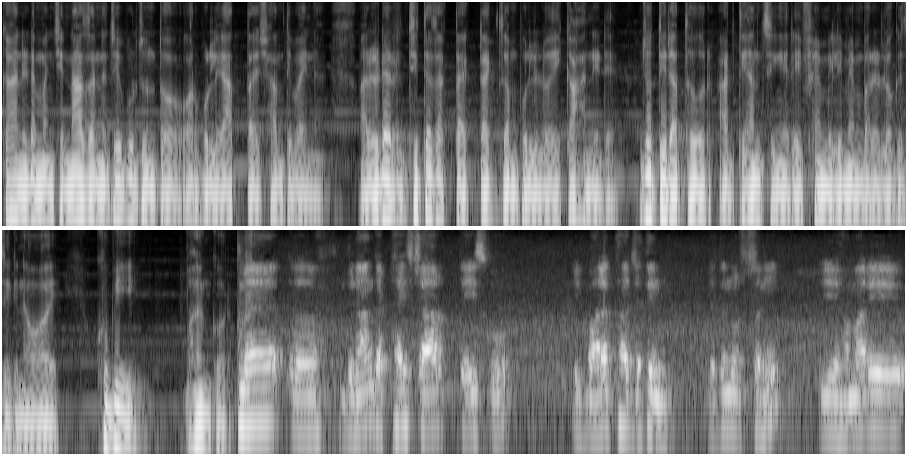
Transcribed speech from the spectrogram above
কাহানিটা মানুষে না জানে যে পর্যন্ত ওর বলে আত্মায় শান্তি পায় না আর এটার জিতে জাগতা একটা এক্সাম্পল হলো এই কাহানিটা জ্যোতি রাথোর আর ধ্যান সিং এর এই ফ্যামিলি মেম্বারের লগে যে কিনা হয় খুবই ভয়ঙ্কর मैं अ, दिनांक 28 चार तेईस को एक बालक था जतिन जतिन उर्फ़ सनी, ये हमारे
